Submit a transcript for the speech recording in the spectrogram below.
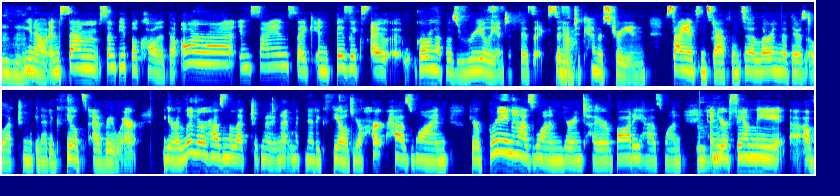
Mm-hmm. You know, and some some people call it the aura in science. Like in physics, I growing up was really into physics and yeah. into chemistry and science and stuff. And so I learned that there's electromagnetic fields everywhere. Your liver has an electromagnetic field, your heart has one, your brain has one, your entire body has one, mm-hmm. and your family of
